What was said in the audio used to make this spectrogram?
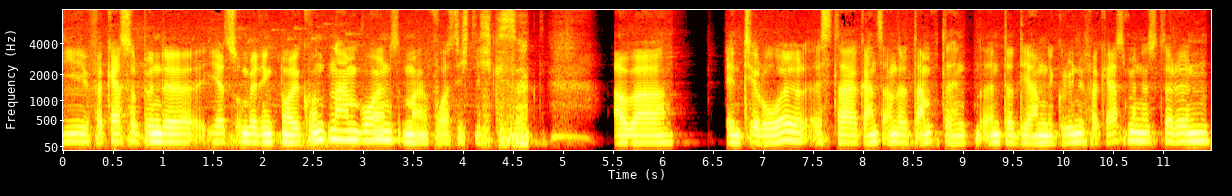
die Verkehrsverbünde jetzt unbedingt neue Kunden haben wollen, mal vorsichtig gesagt. Aber in Tirol ist da ganz anderer Dampf dahinter. Die haben eine grüne Verkehrsministerin.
